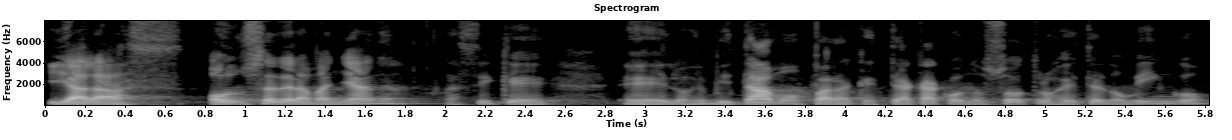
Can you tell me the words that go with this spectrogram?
y a las 11 de la mañana. Así que eh, los invitamos para que esté acá con nosotros este domingo.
